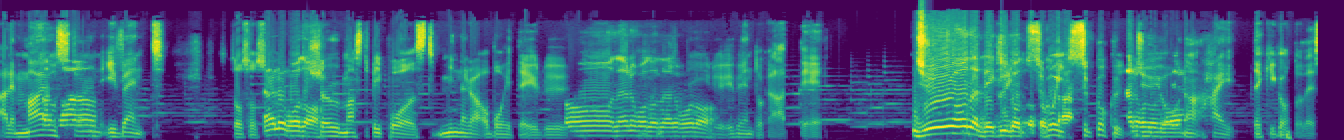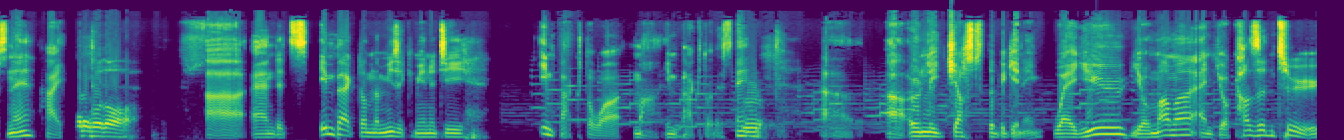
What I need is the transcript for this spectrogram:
あれ、マイルストーンイベント。そうそうそう。なるほど Show must be paused. みんなが覚えている、おーなるほど、なるほど。イベントがあって、重要な出来はいすごい、事とか。すごくなるほどね重要な、はい、出来事ですね。はい。なるほど。 uh, and its impact on the music community. Impact は、まあ、impact ですね。うん uh, are only just the beginning, where you, your mama, and your cousin too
